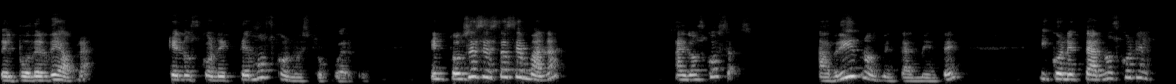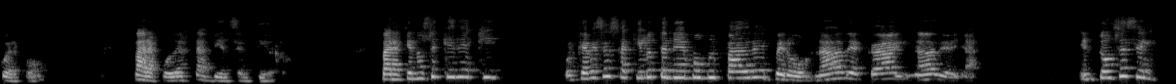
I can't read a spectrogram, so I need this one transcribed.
del poder de ahora que nos conectemos con nuestro cuerpo. Entonces, esta semana hay dos cosas. Abrirnos mentalmente y conectarnos con el cuerpo para poder también sentirlo. Para que no se quede aquí. Porque a veces aquí lo tenemos muy padre, pero nada de acá y nada de allá. Entonces, el,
